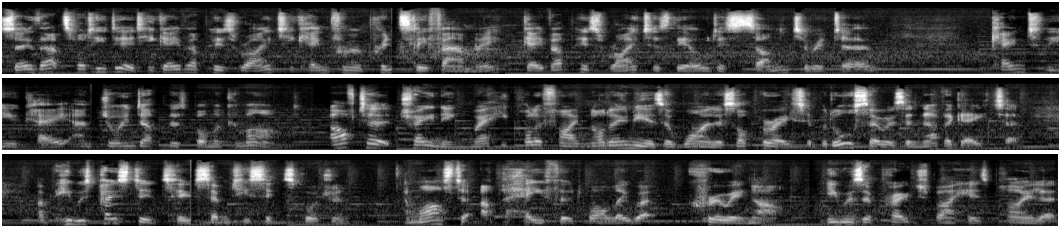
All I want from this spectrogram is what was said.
So that's what he did. He gave up his right. He came from a princely family, gave up his right as the oldest son to return, came to the UK and joined up as Bomber Command. After training, where he qualified not only as a wireless operator but also as a navigator, um, he was posted to 76 Squadron. And whilst at Upper Heyford, while they were crewing up, he was approached by his pilot,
